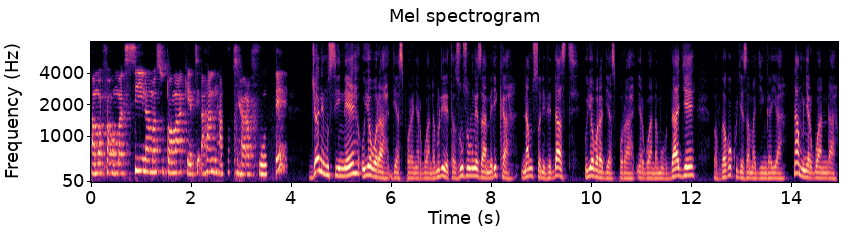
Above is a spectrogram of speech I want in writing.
amafarumasi n'amasupamaketi ahandi hantu hose harafunze. John musine uyobora diaspora nyarwanda muri leta zunze ubumwe za amerika na musoni vedasite uyobora diaspora nyarwanda mu budage bavuga ko kugeza amagingo aya nta munyarwanda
